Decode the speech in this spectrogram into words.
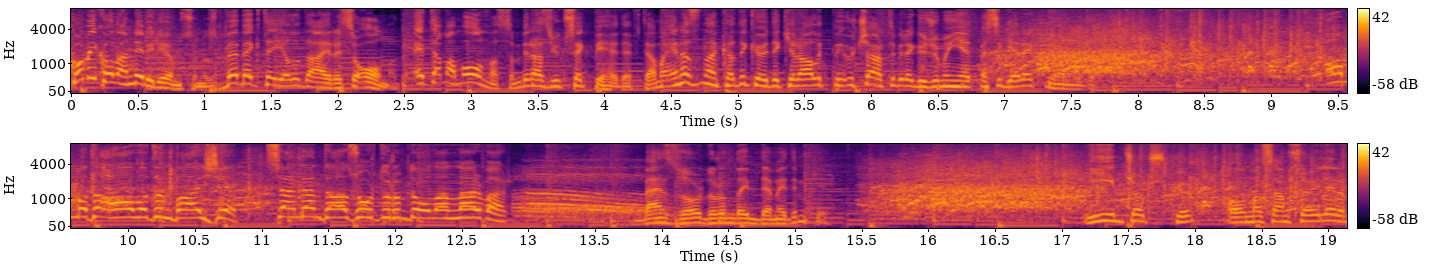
Komik olan ne biliyor musunuz? Bebekte yalı dairesi olmadı. E tamam olmasın biraz yüksek bir hedefti ama en azından Kadıköy'de kiralık bir 3 artı 1'e gücümün yetmesi gerekmiyor muydu? Amma da ağladın Bayce. Senden daha zor durumda olanlar var. Ben zor durumdayım demedim ki. İyiyim çok şükür. Olmasam söylerim.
